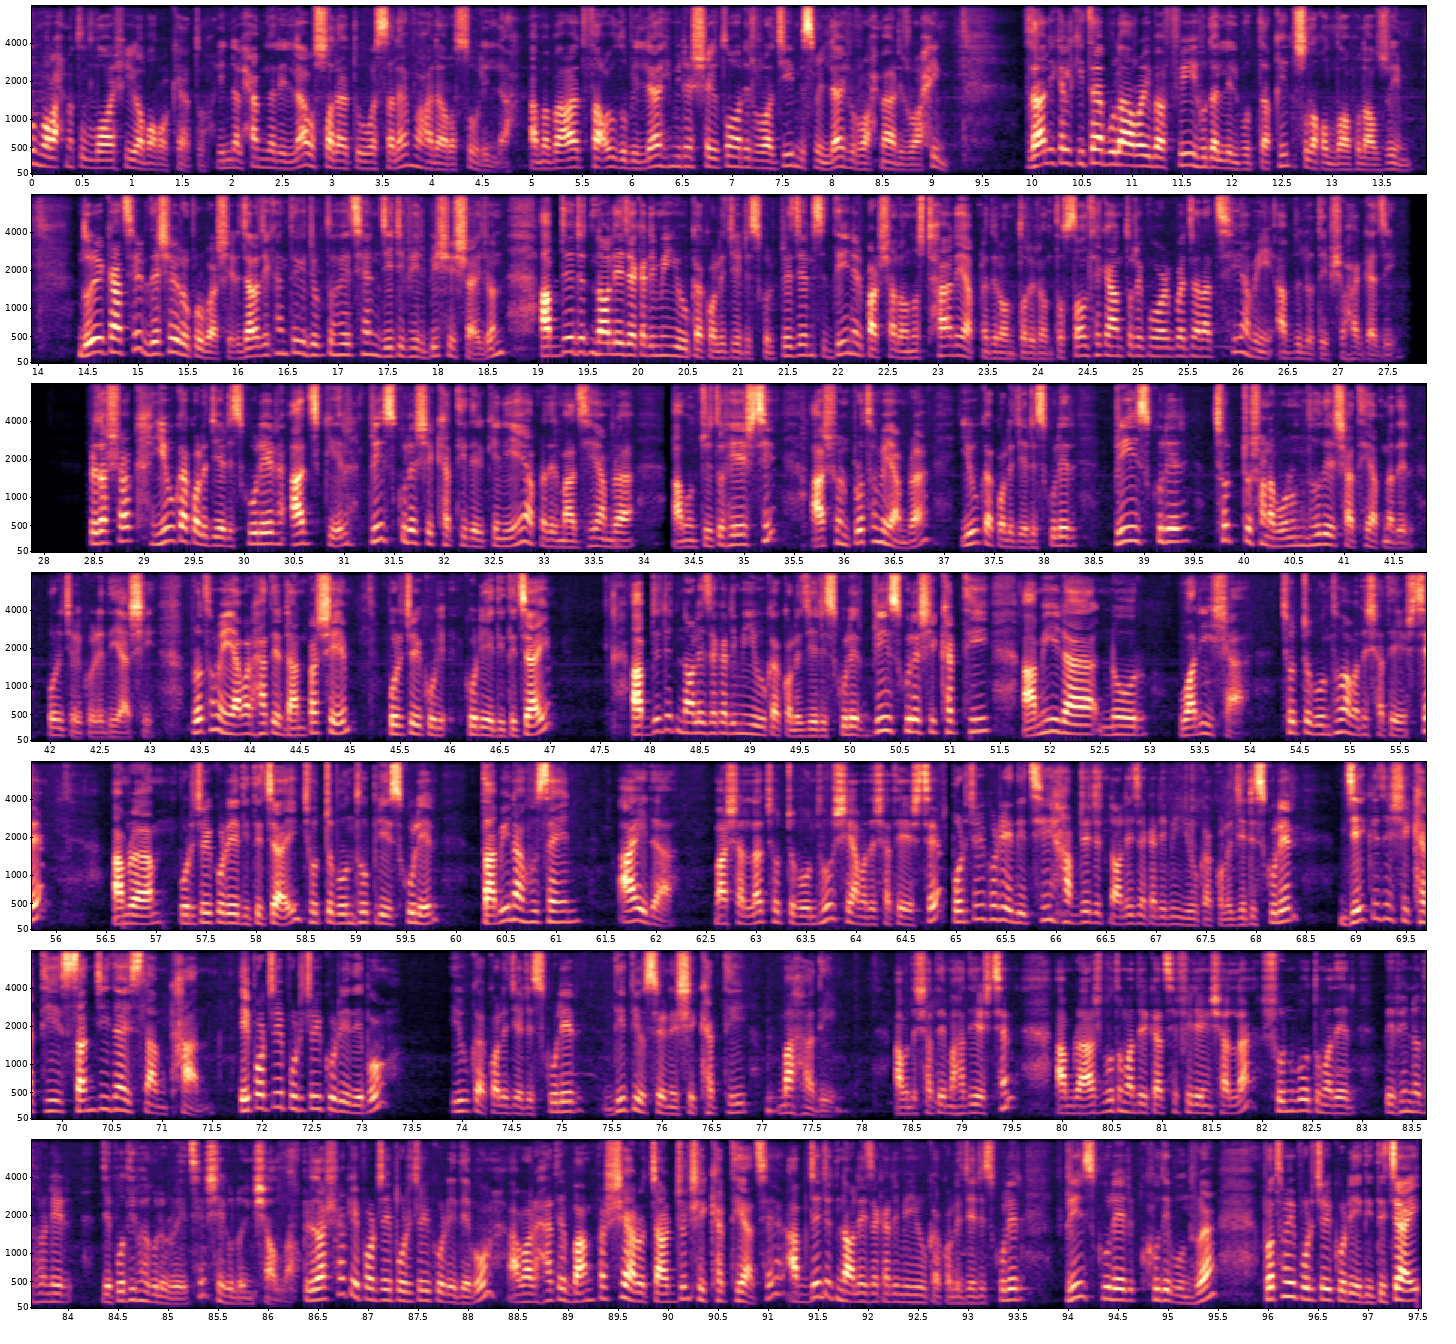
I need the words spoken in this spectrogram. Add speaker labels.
Speaker 1: আলাইকুম ওরহমতুল্লাহি ওবরাকাতুহ। ইন্নাল হামদুলিল্লাহ ওয়াসসালাতু ওয়াসসালামু আলা রাসূলিল্লাহ। আম্মা বা'দ, ফাউযু বিল্লাহি মিনাশ শাইতানির রাজীম। বিসমিল্লাহির রহমানির রহিম। যালিকাল কিতাবু লা রাইবা ফীহি হুদাল লিল মুত্তাকিন। সাদাকাল্লাহুল আযীম। দূরের কাছের দেশের ও প্রবাসীর যারা যেখান থেকে যুক্ত হয়েছেন, জিটিভির বিশেষ আয়োজন, আপডেটেড নলেজ একাডেমি ইউকা কলেজিয়েট স্কুল প্রেজেন্টস দিনের পাঠশালা অনুষ্ঠানে আপনাদের অন্তরের অন্তঃস্থল থেকে আন্তরিক মোবারকবাদ জানাচ্ছি। আমি আব্দুল লতিফ সোহাগ গাজী। প্রদর্শক ইউকা কলেজের স্কুলের আজকের প্রি স্কুলের শিক্ষার্থীদেরকে নিয়ে আপনাদের মাঝে আমরা আমন্ত্রিত হয়ে এসেছি। আসুন প্রথমে আমরা ইউকা কলেজের স্কুলের প্রি স্কুলের ছোট্ট সোনা বন্ধুদের সাথে আপনাদের পরিচয় করে দিয়ে আসি। প্রথমেই আমার হাতের ডান পাশে পরিচয় করিয়ে দিতে চাই। আপডেটেড নলেজ একাডেমি ইউকা কলেজের স্কুলের প্রি স্কুলের শিক্ষার্থী আমিরা নূর ওয়ারিশা। ছোট্ট বন্ধু আমাদের সাথে এসছে। আমরা পরিচয় করিয়ে দিতে চাই ছোট্ট বন্ধু প্রি স্কুলের তাবিনা হুসাইন আইদা। মার্শাল্লাহ ছোট্ট বন্ধু, সে আমাদের সাথে এসছে। পরিচয় করিয়ে দিচ্ছি আপডেটেড নলেজ একাডেমি ইউকা কলেজের স্কুলের যে কেজি শিক্ষার্থী সঞ্জিদা ইসলাম খান। এই পর্যায়ে পরিচয় করিয়ে দেব ইউকা কলেজের স্কুলের দ্বিতীয় শ্রেণির শিক্ষার্থী মাহাদি। আমাদের সাথে মাহাদি এসছেন। আমরা আসব তোমাদের কাছে ফিরে ইনশাল্লাহ শুনব তোমাদের বিভিন্ন ধরনের যে প্রতিভাগুলো রয়েছে সেগুলো ইনশাল্লাহ প্রিয় দর্শক এই পর্যায়ে পরিচয় করিয়ে দেব। আমার হাতের বাম পাশে আরও চারজন শিক্ষার্থী আছে। আপডেটেড নলেজ একাডেমি ইউকা কলেজের স্কুলের প্রি স্কুলের খুদে বন্ধুরা। প্রথমে পরিচয় করিয়ে দিতে চাই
